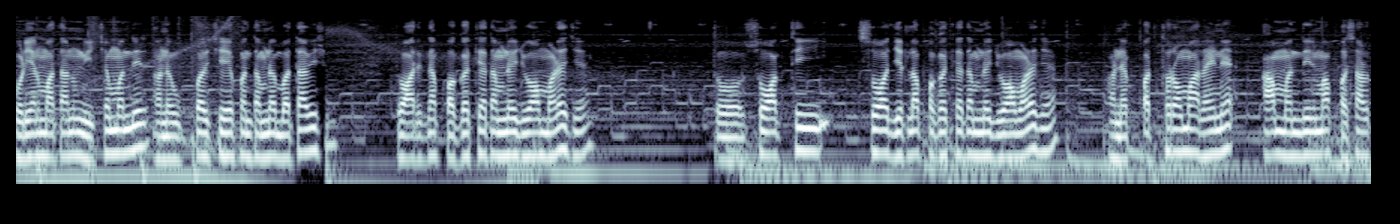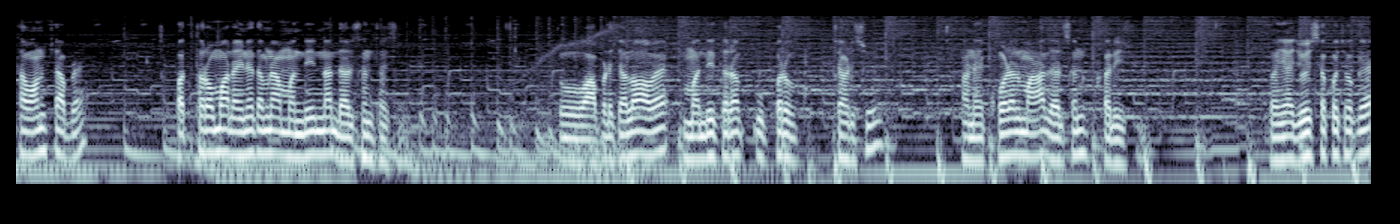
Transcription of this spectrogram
ખોડિયાર માતાનું નીચે મંદિર અને ઉપર છે એ પણ તમને બતાવીશું. તો આ રીતના પગથિયા તમને જોવા મળે છે. તો સોથી સો જેટલા પગથિયા તમને જોવા મળે છે અને પથ્થરોમાં રહીને આ મંદિરમાં પસાર થવાનું છે આપણે. પથ્થરોમાં રહીને તમને આ મંદિરના દર્શન થશે. તો આપણે ચાલો હવે મંદિર તરફ ઉપર ચઢશું. અને ખોડલમાળા દર્શન કરીશું. તો અહીંયા જોઈ શકો છો કે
